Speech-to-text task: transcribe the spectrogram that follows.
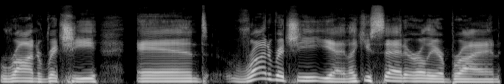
Ron Ritchie and Ron Ritchie. Yeah, like you said earlier, Brian,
